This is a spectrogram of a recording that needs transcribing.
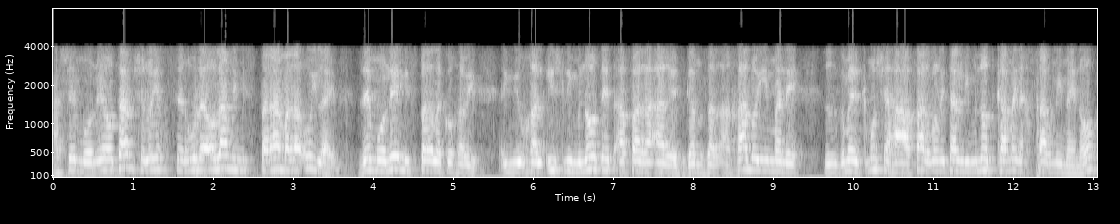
השם מונה אותם שלא יחסרו לעולם ממספרם הראוי להם. זה מונה מספר לכוכבים. אם יוכל איש למנות את עפר הארץ, גם זרעך לא יימנה. זאת אומרת, כמו שהעפר לא ניתן למנות כמה נחסר ממנו,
